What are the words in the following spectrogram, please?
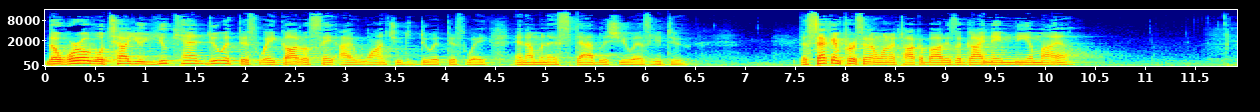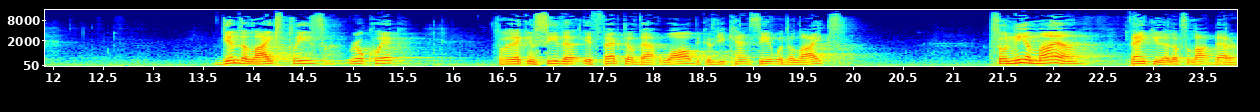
The world will tell you, you can't do it this way. God will say, I want you to do it this way, and I'm going to establish you as you do. The second person I want to talk about is a guy named Nehemiah. Dim the lights, please, real quick, so they can see the effect of that wall because you can't see it with the lights. So, Nehemiah, thank you, that looks a lot better.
